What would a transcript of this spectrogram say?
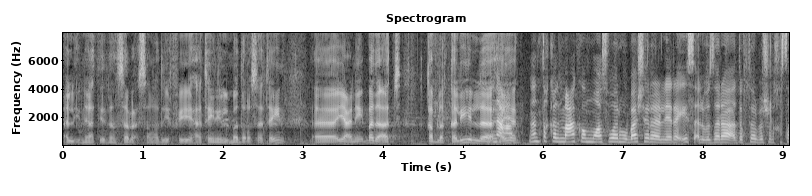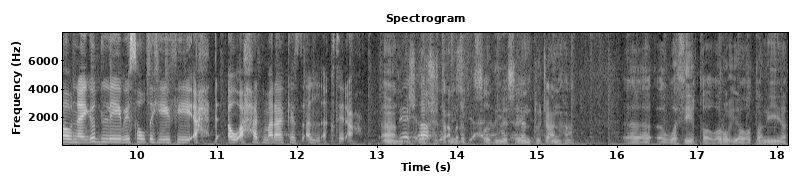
للإناث. إذا سبع صناديق في هاتين المدرستين. آه، يعني بدأت قبل قليل. آه، نعم هي... ننتقل معكم وصور مباشرة لرئيس الوزراء الدكتور بشر الخصاونة يدلي بصوته في أحد أو أحد مراكز الاقتراع. الآن ورشة عمل اقتصادية سينتج عنها آه، وثيقة ورؤية وطنية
